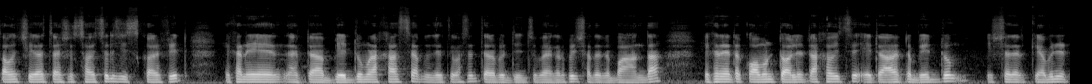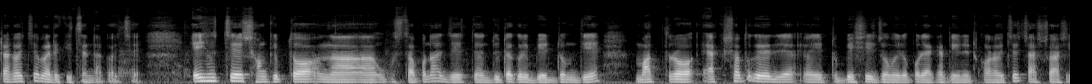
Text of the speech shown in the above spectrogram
তখন সেটা চারশো ছয়চল্লিশ স্কোয়ার ফিট এখানে একটা বেডরুম রাখা আছে, আপনি দেখতে পাচ্ছেন, তেরো ফিট দুই ইঞ্চি বা এগারো ফিট সাথে একটা বারান্দা। এখানে একটা কমন টয়লেট রাখা হয়েছে, এটা আর একটা বেডরুম এর সাথে ক্যাবিনেট রাখা হয়েছে বা একটা কিচেন রাখা হয়েছে এই হচ্ছে সংক্ষিপ্ত উপস্থাপনা যে দুটা করে বেডরুম দিয়ে মাত্র এক শতকের একটু বেশি জমির উপরে এক একটা ইউনিট করা হয়েছে চারশো আশি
